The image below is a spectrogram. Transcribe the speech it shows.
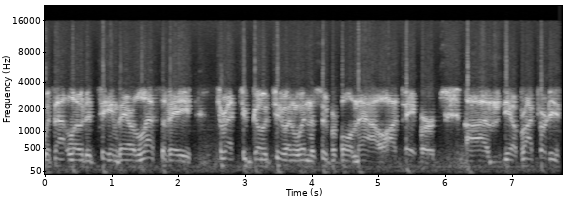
with that loaded team. They are less of a threat to go to and win the Super Bowl now on paper. Um, you know, Brock Purdy's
